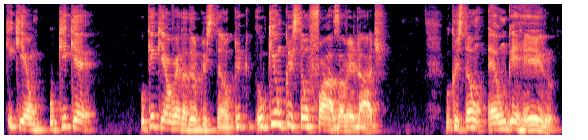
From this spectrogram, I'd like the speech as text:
que, que é um, o que, que é o que, que é o verdadeiro cristão? O que um cristão faz, a verdade? O cristão é um guerreiro,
